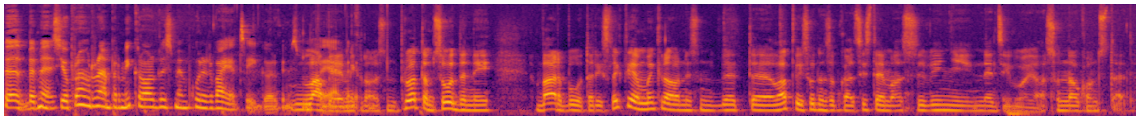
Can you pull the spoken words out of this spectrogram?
Bet, bet mēs joprojām runājam par mikroorganismiem, kur ir vajadzīgi organismi. Labi, ir mikroorganismi. Protams, ūdenī Var būt arī sliktiem mikroorganismiem, bet uh, Latvijas ūdensapgādes sistēmās viņi nedzīvojās un nav konstatēti.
